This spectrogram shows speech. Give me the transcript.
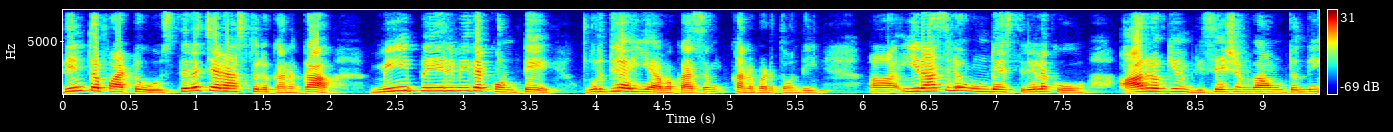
దీంతో పాటు స్థిర చరాస్తులు కనుక మీ పేరు మీద కొంటే వృద్ధి అయ్యే అవకాశం కనబడుతోంది ఈ రాశిలో ఉండే స్త్రీలకు ఆరోగ్యం విశేషంగా ఉంటుంది.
